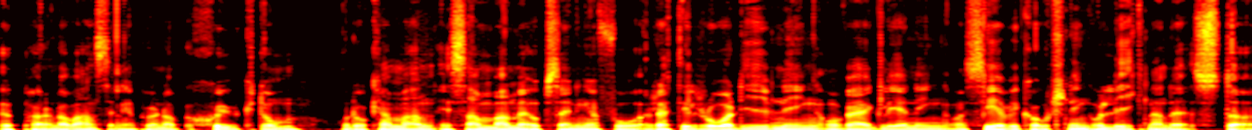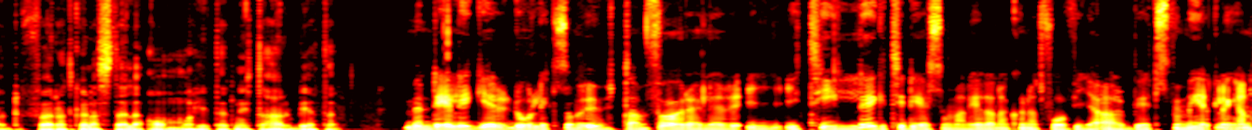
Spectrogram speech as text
upphörande av anställningen på grund av sjukdom. Och då kan man i samband med uppsägningen få rätt till rådgivning och vägledning och CV-coachning och liknande stöd för att kunna ställa om och hitta ett nytt arbete. Men det ligger då liksom utanför eller i, i tillägg till det som man redan har kunnat få via Arbetsförmedlingen?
